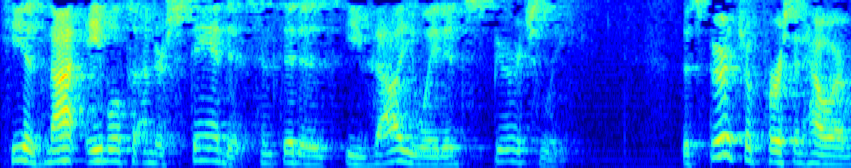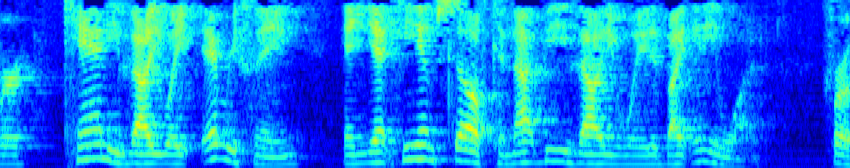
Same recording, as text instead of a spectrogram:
He is not able to understand it, since it is evaluated spiritually. The spiritual person, however, can evaluate everything, and yet he himself cannot be evaluated by anyone. For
